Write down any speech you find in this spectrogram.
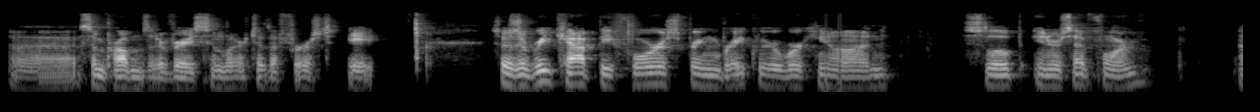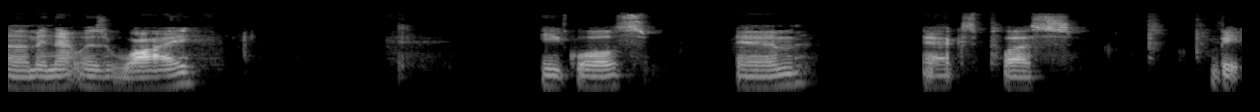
uh, some problems that are very similar to the first eight. So as a recap, before spring break, we were working on slope-intercept form, um, and that was y equals mx plus b.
